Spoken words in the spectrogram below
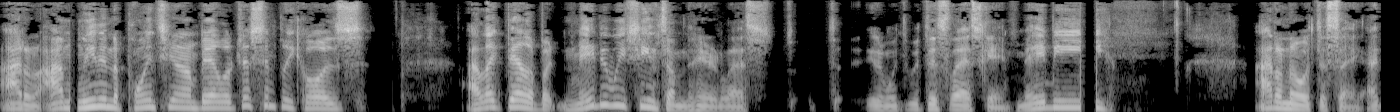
I don't know. I'm leaning the points here on Baylor just simply because I like Baylor, but maybe we've seen something here last, you know, with, with this last game. Maybe I don't know what to say. I,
